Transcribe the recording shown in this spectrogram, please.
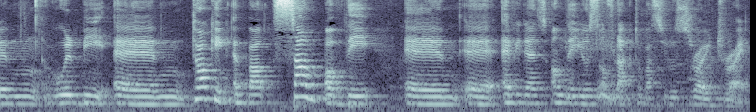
um, will be um, talking about some of the evidence on the use of Lactobacillus reuteri.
